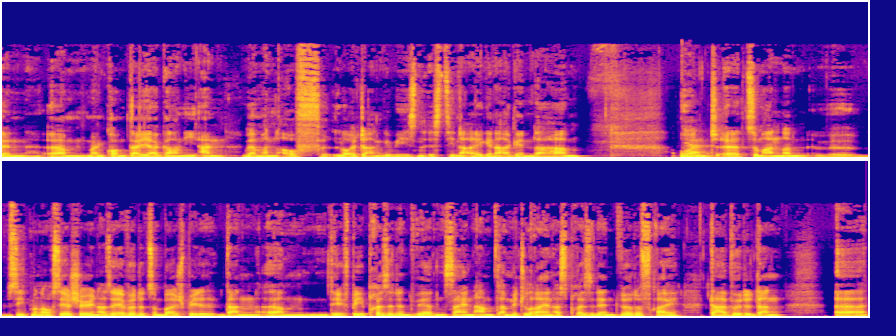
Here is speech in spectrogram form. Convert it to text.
denn ähm, man kommt da ja gar nie an, wenn man auf Leute angewiesen ist, die eine eigene Agenda haben. Und ja. äh, zum anderen äh, sieht man auch sehr schön, also er würde zum Beispiel dann ähm, DFB-Präsident werden, sein Amt am Mittelrhein als Präsident würde frei. Da würde dann äh,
